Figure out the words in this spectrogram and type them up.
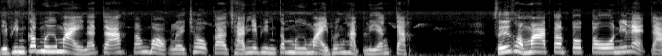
ยายพินก็มือใหม่นะจ๊ะต้องบอกเลยโชคกาชั้นยายพินก็มือใหม่เพิ่งหัดเลี้ยงจ้ะซื้อเขามาตอนโตๆนี่แหละจ้ะ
